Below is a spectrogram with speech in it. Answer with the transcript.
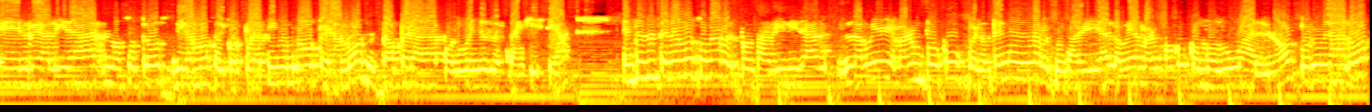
en realidad nosotros, digamos, el corporativo no operamos, está operada por dueños de franquicia. Entonces tenemos una responsabilidad, la voy a llamar un poco, bueno, tengo una responsabilidad, la voy a llamar un poco como dual, ¿no? Por un lado,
